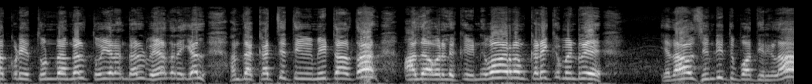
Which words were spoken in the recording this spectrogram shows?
மக்களுடைய துன்பங்கள் துயரங்கள் வேதனைகள் அந்த கச்சத்தீவு மீட்டால் தான் அது அவர்களுக்கு நிவாரணம் கிடைக்கும் என்று ஏதாவது சிந்தித்து பார்த்தீர்களா?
